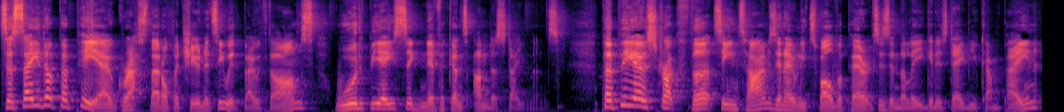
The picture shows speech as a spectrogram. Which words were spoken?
To say that Pepillo grasped that opportunity with both arms would be a significant understatement. Pepillo struck 13 times in only 12 appearances in the league in his debut campaign,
